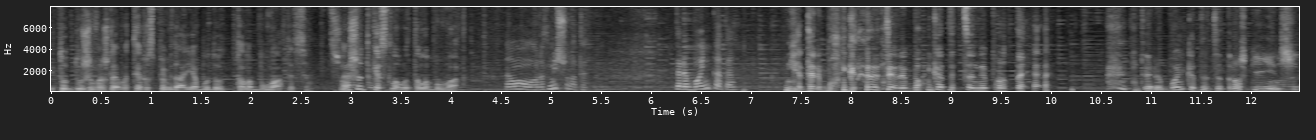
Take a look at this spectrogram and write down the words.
і тут дуже важливо, ти розповідай, я буду талабуватися. Знаєш, що таке слово талабувати? ну, розмішувати. Теребонькати. Ні, теребонькати, теребонькати це не про те. Теребонькати це трошки інше.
